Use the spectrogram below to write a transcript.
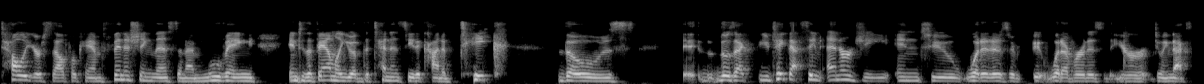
tell yourself, okay, I'm finishing this and I'm moving into the family, you have the tendency to kind of take those those you take that same energy into what it is whatever it is that you're doing next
